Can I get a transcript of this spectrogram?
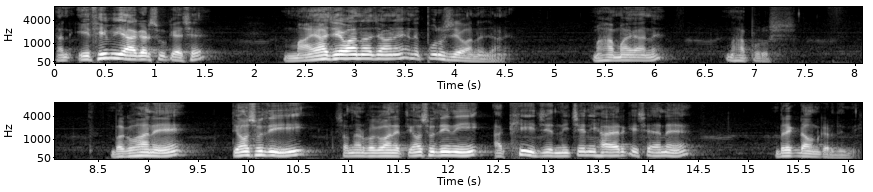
અને એથી બી આગળ શું કહે છે? માયા જેવા ન જાણે અને પુરુષ જેવા ન જાણે. મહામાયા અને મહાપુરુષ. ભગવાને ત્યાં સુધી સ્વામિનારાયણ ભગવાને ત્યાં સુધીની આખી જે નીચેની હાયરકી છે એને બ્રેકડાઉન કરી દીધી.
